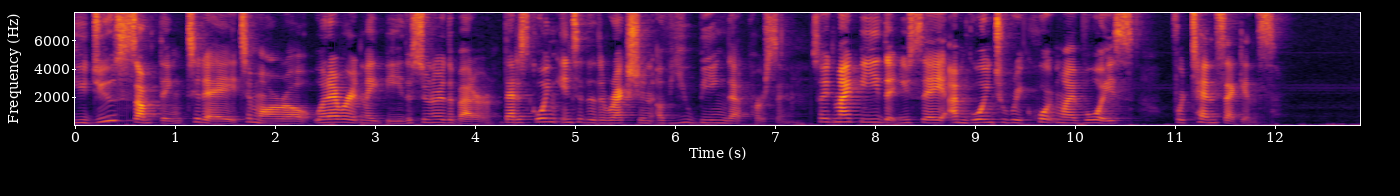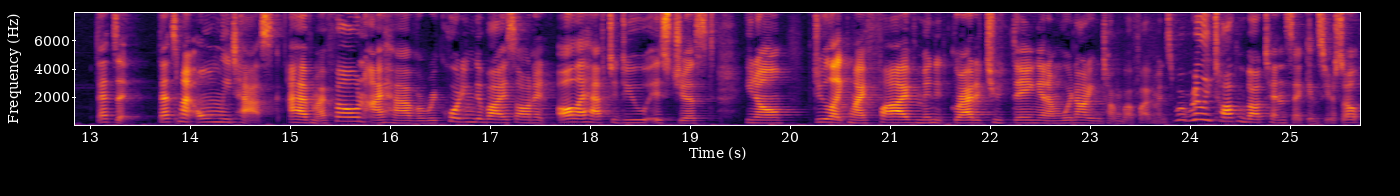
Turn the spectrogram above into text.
you do something today, tomorrow, whatever it may be, the sooner the better, that is going into the direction of you being that person. So it might be that you say, I'm going to record my voice for 10 seconds. That's it. That's my only task. I have my phone, I have a recording device on it. All I have to do is just, you know, do like my five minute gratitude thing and I'm, we're not even talking about five minutes. We're really talking about 10 seconds here. So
